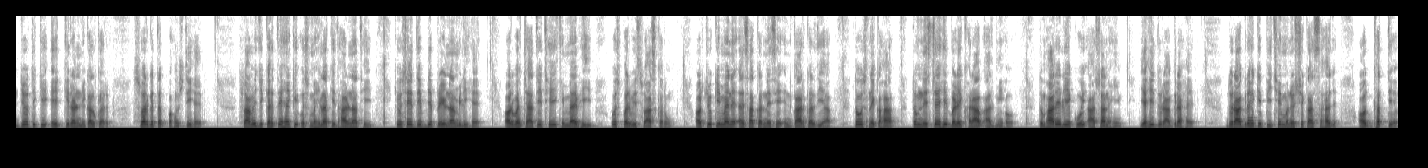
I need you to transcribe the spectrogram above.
ज्योति की एक किरण निकलकर स्वर्ग तक पहुँचती है। स्वामी जी कहते हैं कि उस महिला की धारणा थी कि उसे दिव्य प्रेरणा मिली है और वह चाहती थी कि मैं भी उस पर विश्वास करूँ। और चूँकि मैंने ऐसा करने से इनकार कर दिया तो उसने कहा, तुम निश्चय ही बड़े खराब आदमी हो। तुम्हारे लिए कोई आशा नहीं, यही दुराग्रह है। दुराग्रह के पीछे मनुष्य का सहज, औद्धत्य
